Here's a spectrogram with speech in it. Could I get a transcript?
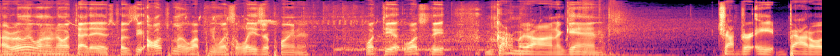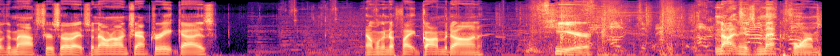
I really want to know what that is, because the ultimate weapon was a laser pointer. What the what's the Garmadon again? Chapter 8, Battle of the Masters. Alright, so now we're on chapter 8, guys. And we're gonna fight Garmadon here. Not in his mech form,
